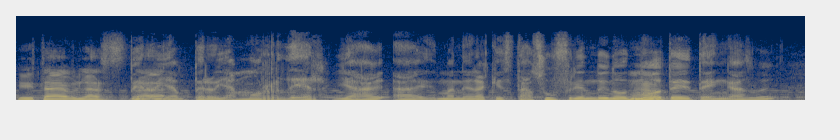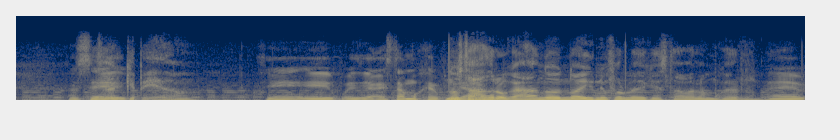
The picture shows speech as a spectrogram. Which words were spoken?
y ahorita las... Pero ya, pero ya morder, ya de manera que está sufriendo y no, Ajá. no te detengas, güey. pues, O sea, ¿qué pedo? Sí, y pues ya esta mujer... pues, No ya, estaba drogada, no, no hay un informe de que estaba la mujer eh,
